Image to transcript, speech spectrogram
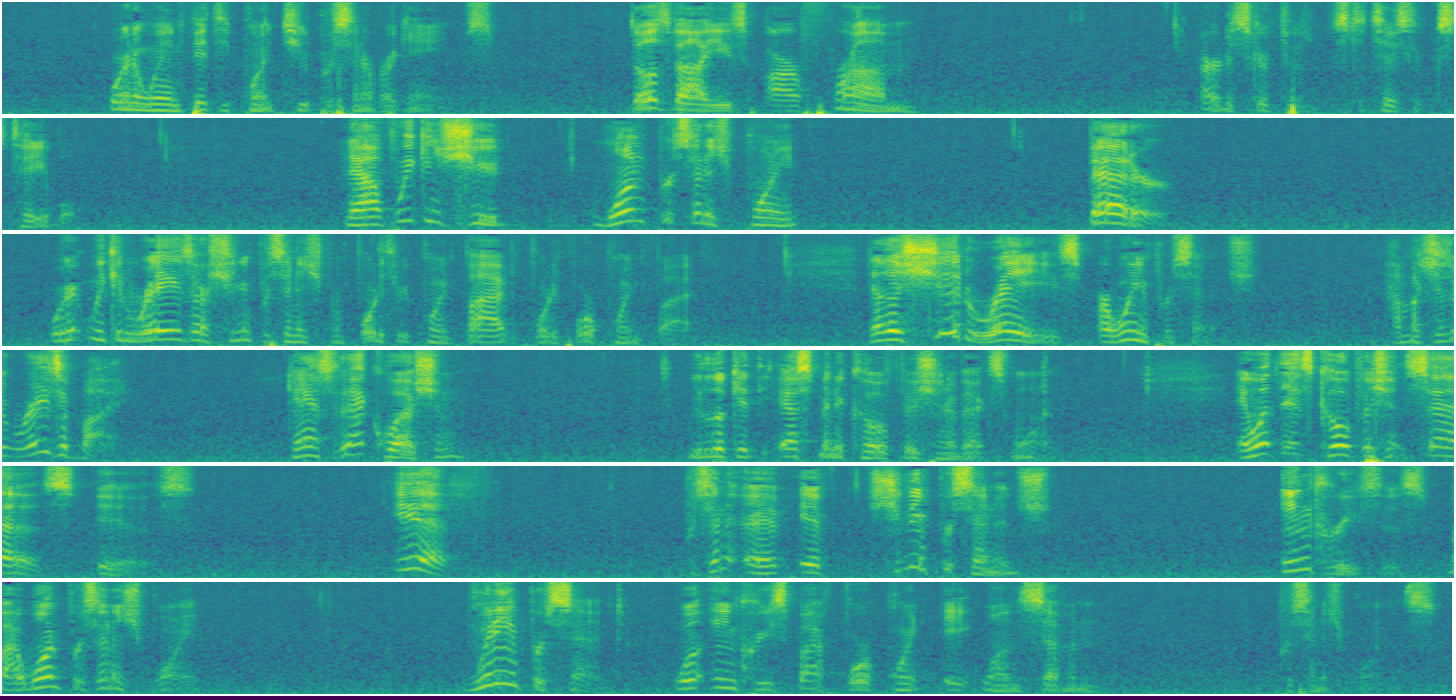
we're going to win 50.2% of our games. Those values are from our descriptive statistics table. Now, if we can shoot one percentage point better we can raise our shooting percentage from 43.5 to 44.5. Now this should raise our winning percentage. How much does it raise it by? To answer that question, we look at the estimated coefficient of x1. And what this coefficient says is, if, percent, uh, if shooting percentage increases by one percentage point, winning percent will increase by 4.817 percentage points.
